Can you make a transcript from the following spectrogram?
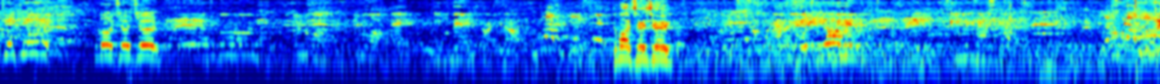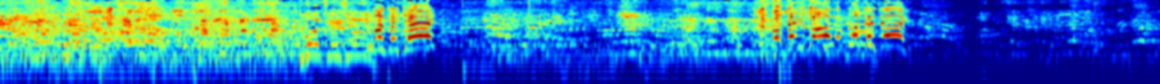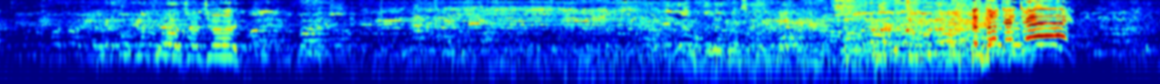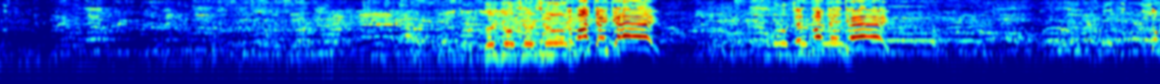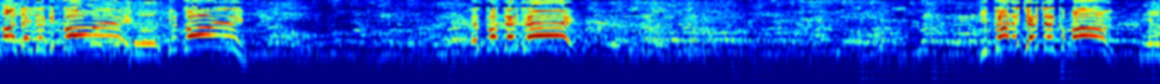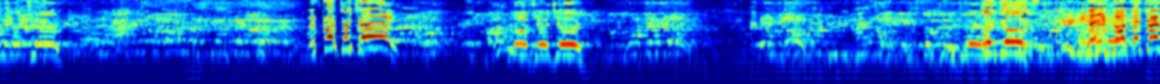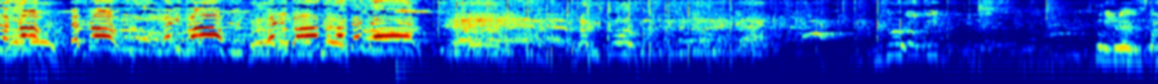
Come on, JJ! Come on, JJ! Come on. Hammerlock. Hammerlock. Hey, keep him in. He's starting to get out. You got it, Jason. Come on, JJ! Hey, see you in half step. Let's go. Come on, JJ! Come on, JJ. Let's go. There you go. Let's go, JJ. Come on, JJ! Let's go, JJ. You go, JJ! Come on, JJ. Let's go, JJ. Come on, JJ. Keep going. Keep going. Let's go, JJ. You got it, JJ. Come on. Come on, JJ! Let's go, JJ. Come on, JJ! There you go! There you go, JJ. Let's go. Let's go. There you go. There you go. Come on, JJ. Let's go.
